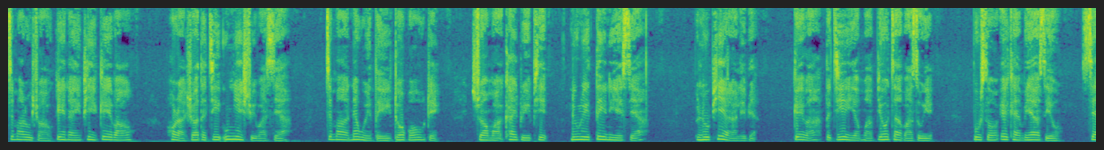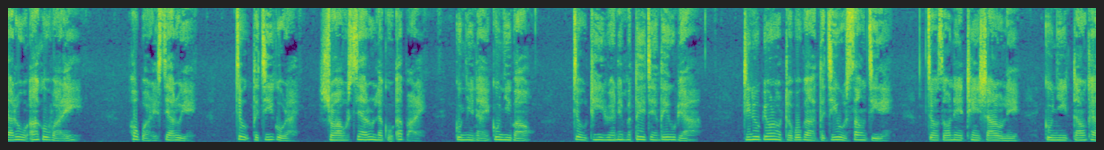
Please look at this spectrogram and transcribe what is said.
ကျမတို့ရွာကိုကဲနိုင်ဖြင့်ကဲပါအောင်ဟောတာရွာတကြီးဥမြင့်ရွှေပါဆရာကျမနဲ့ဝင်သေးတော့ဘုတ်တဲ့ရွာမှာအခိုက်တွေဖြစ်လူတွေသိနေရဲ့ဆရာဘလို့ဖြစ်ရတာလဲဗျကဲပါတကြီးရင်ရောက်မှပြောကြပါစို့ရဲ့ပူစောအခန့်ပြရစီအောင် ဆရာတို့အားကိုးပါတယ်ဟုတ်ပါတယ်ဆရာတို့ရဲ့ကျုပ်တကြီးကိုယ်တိုင်ရွာကိုဆရာတို့လက်ကိုအပ်ပါတယ်ကုညီနိုင်ကုညီပါအောင်ကျုပ်ဒီရွယ်နဲ့မသေးကျင်သေးဘူးဗျာဒီလိုပြောတော့တပုတ်ကတကြီးကိုစောင့်ကြည့်တယ်ကြော်စောနဲ့ထင်ရှားလို့လေကုညီတောင်းခံ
